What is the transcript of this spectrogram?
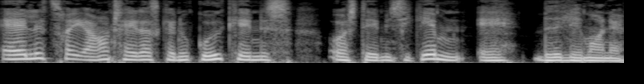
Alle tre aftaler skal nu godkendes og stemmes igennem af medlemmerne.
